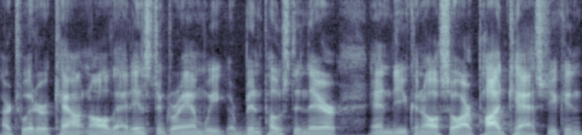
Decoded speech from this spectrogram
our Twitter account, and all that. Instagram, we have been posting there. And you can also, our podcast, you can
